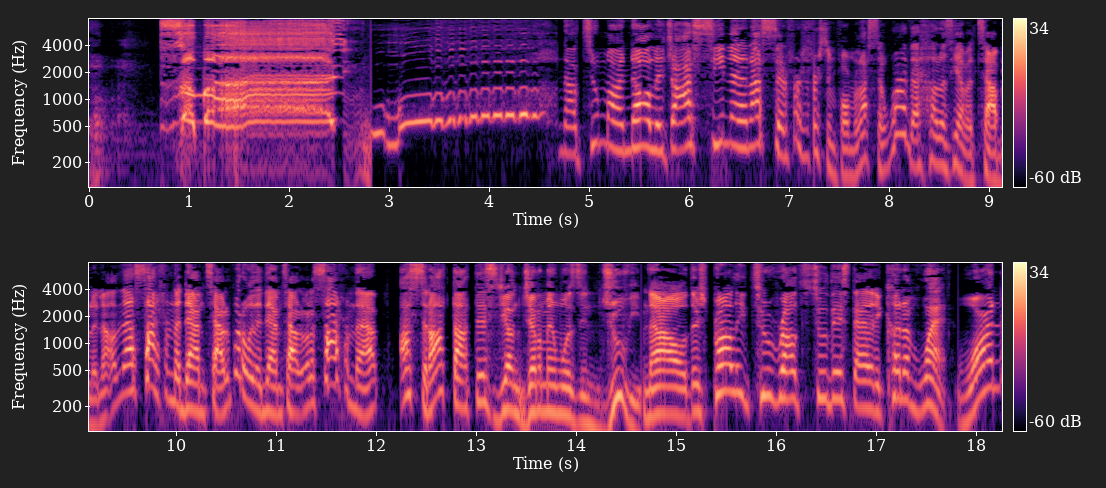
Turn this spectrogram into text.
No. Now, to my knowledge, I seen it and I said, first, first and foremost, I said, why the hell does he have a tablet? Now, aside from the damn tablet, put away the damn tablet, but aside from that, I said, I thought this young gentleman was in juvie. Now, there's probably two routes to this that it could have went. One,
